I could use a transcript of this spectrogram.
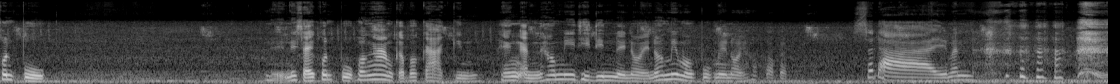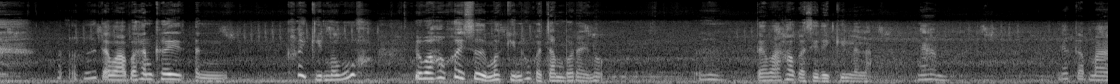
คนปลูกนี่นิสัยคนปลูกเพราะงามกับบอกากินแห่งอันเขามีที่ดินหน่อยๆเนาะมีมองปลูกหน่อยๆเขาก็แบบเสดายมันแต่ว่าบ่ท่านเคยอันเคยกินมาบุหรือว่าเขาเคยซื้อมากินเขาก็จำบ่ได้เนาะ แต่ว่าเขาก็สิได้กินแล้วล่ะงามแล้วก็มา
